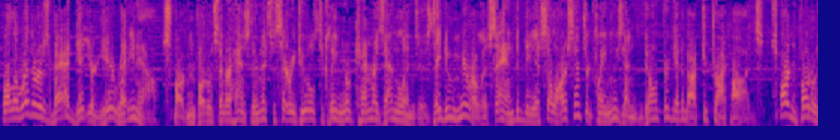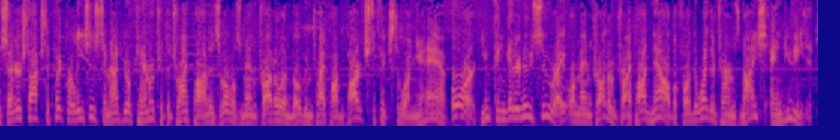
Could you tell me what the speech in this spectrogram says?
While the weather is bad, get your gear ready now. Spartan Photo Center has the necessary tools to clean your cameras and lenses. They do mirrorless and DSLR sensor cleanings, and don't forget about your tripods. Spartan Photo Center stocks the quick releases to mount your camera to the tripod, as well as Manfrotto and Bogen tripod parts to fix the one you have. Or you can get a new Suray or Manfrotto tripod now before the weather turns nice and you need it.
